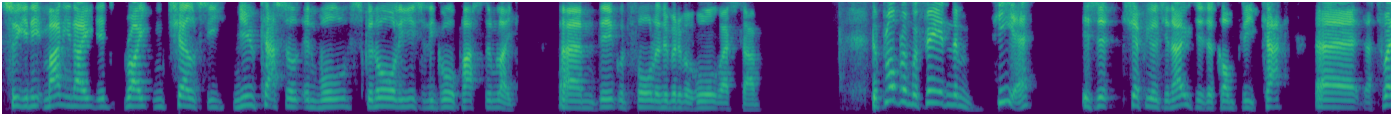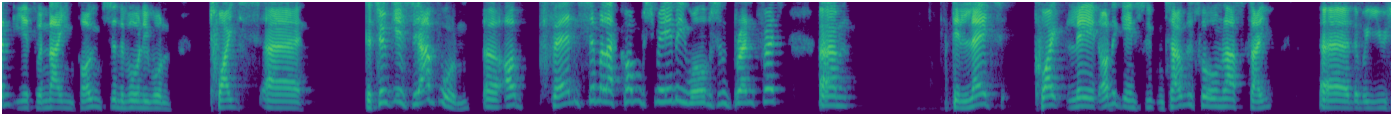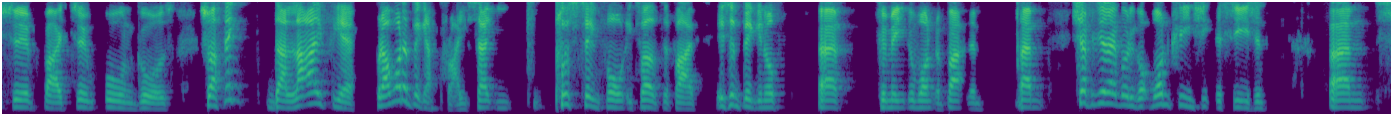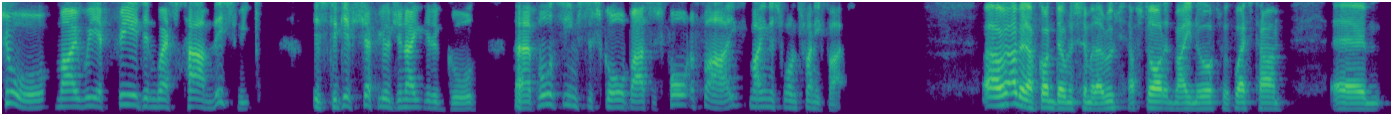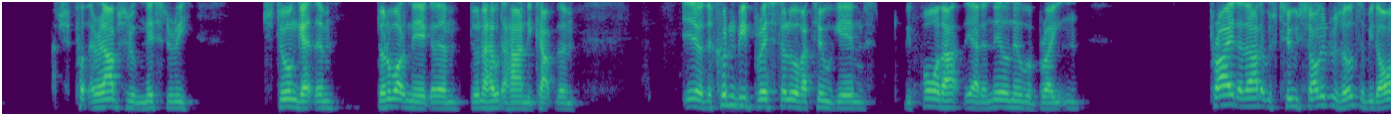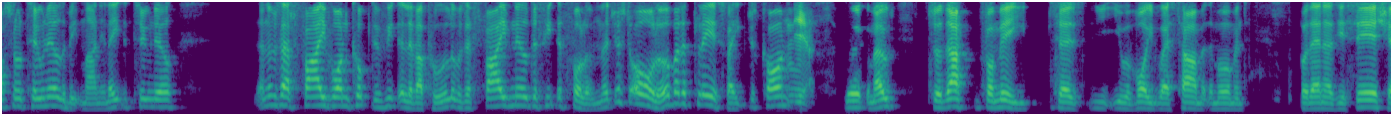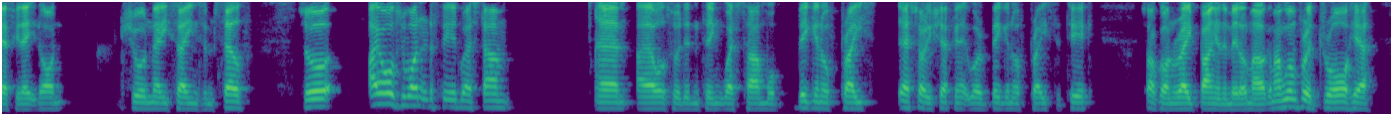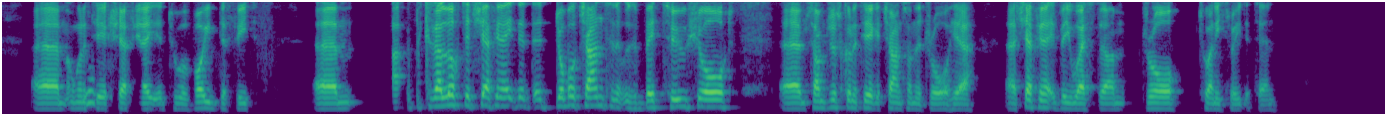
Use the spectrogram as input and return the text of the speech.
so you need Man United, Brighton, Chelsea, Newcastle, and Wolves can all easily go past them. Like um, they could fall in a bit of a hole, West Ham. The problem with fading them here is that Sheffield United are complete cack. Uh, they're 20th with nine points and they've only won twice. Uh, the two games they have won uh, are fairly similar comps, maybe Wolves and Brentford. Um, they led quite late on against Luton Town at home last time. Uh, they were usurped by two own goals. So I think they're live here, but I want a bigger price. Uh, plus 240, 12 to 5 isn't big enough uh, for me to want to back them. Um, Sheffield United have only got one clean sheet this season. Um, so my way of fading West Ham this week is to give Sheffield United a goal. Uh, both teams to score, Baz is four to five, minus 125. I mean, I've gone down a similar route. I've started my notes with West Ham. Um, I just put they're an absolute mystery. Just don't get them. Don't know what to make of them. Don't know how to handicap them. You know, they couldn't beat Bristol over two games. Before that, they had a nil-nil with Brighton. Prior to that, it was two solid results. They beat Arsenal 2 0, they beat Man United 2 0. And there was that 5 1 cup defeat to Liverpool. There was a 5 0 defeat to Fulham. They're just all over the place. Like, just can't yeah. work them out. So, that for me says you avoid West Ham at the moment. But then, as you say, Sheffield United on showing many signs himself. So I also wanted to fade West Ham. Um, I also didn't think West Ham were big enough price. Uh, sorry, Sheffield United were a big enough price to take. So I've gone right bang in the middle, Malcolm. I'm going for a draw here. Um, I'm going to take Sheffield United to avoid defeat. Um, because I looked at Sheffield United a double chance and it was a bit too short. Um, so I'm just going to take a chance on the draw here. Uh, Sheffield United v West Ham draw 23 to 10.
